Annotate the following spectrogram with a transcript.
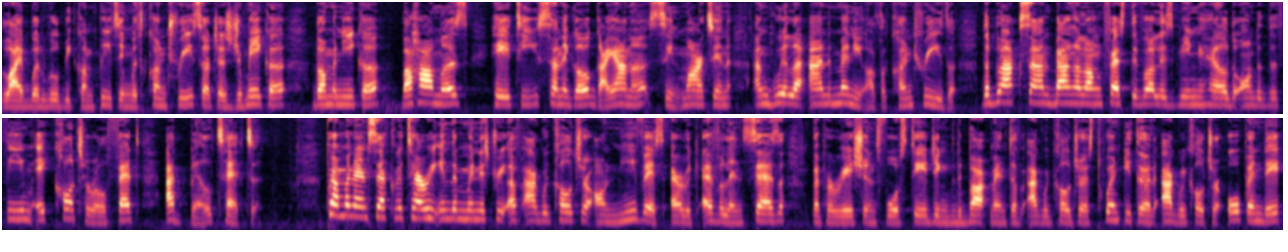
Liburd will be competing with countries such as Jamaica, Dominica, Bahamas, Haiti, Senegal, Guyana, St. Martin, Anguilla, and many other countries. The Black Sand Bangalong Festival is being held under the theme A Cultural Fete at Belle Tete. Permanent Secretary in the Ministry of Agriculture on Nevis, Eric Evelyn, says preparations for staging the Department of Agriculture's 23rd Agriculture Open Day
